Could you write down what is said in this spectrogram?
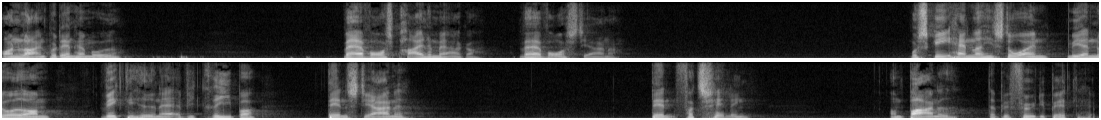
online på den her måde. Hvad er vores pejlemærker? Hvad er vores stjerner? Måske handler historien mere noget om vigtigheden af, at vi griber den stjerne, den fortælling om barnet, der blev født i Bethlehem,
